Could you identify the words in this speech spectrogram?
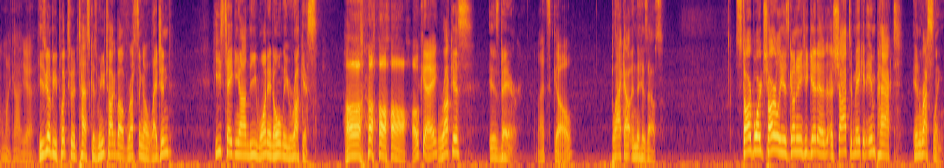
Oh my god, yeah. He's going to be put to a test because when you talk about wrestling a legend, he's taking on the one and only Ruckus. Oh, okay. Ruckus is there. Let's go. Blackout into his house. Starboy Charlie is going to need to get a, a shot to make an impact in wrestling.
